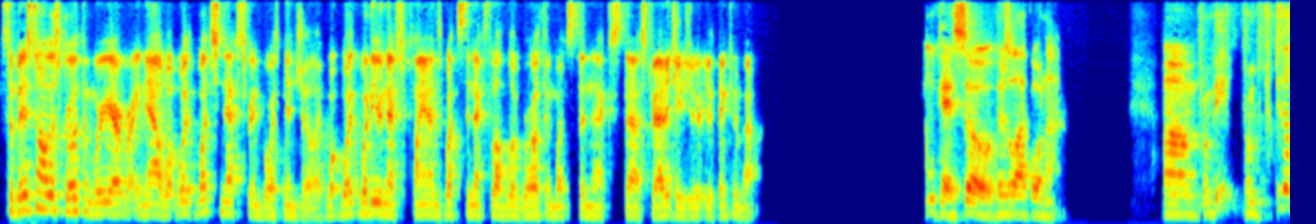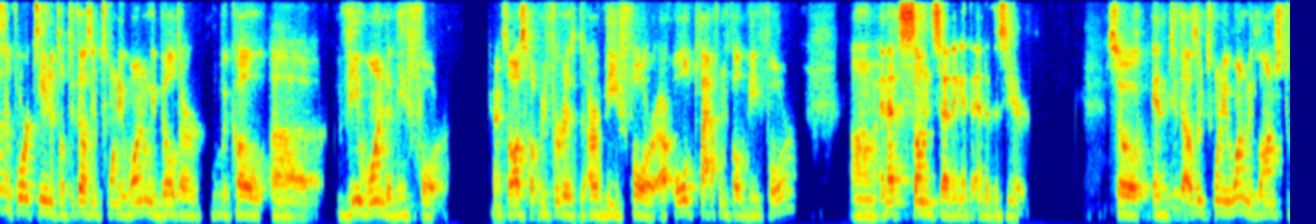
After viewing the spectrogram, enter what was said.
so based on all this growth and where you're at right now, what, what what's next for Invoice Ninja? Like what, what what are your next plans? What's the next level of growth, and what's the next uh, strategies you're, you're thinking about? Okay, so there's a lot going on. Um, from v, from 2014 until 2021, we built our we call uh, V1 to V4. Okay. So I'll refer to as our V4. Our old platform called V4, um, and that's sunsetting at the end of this year. So in 2021, we launched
